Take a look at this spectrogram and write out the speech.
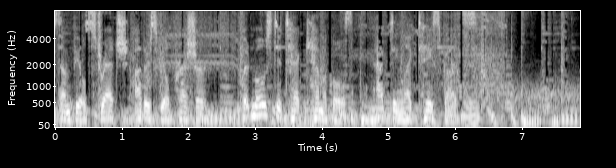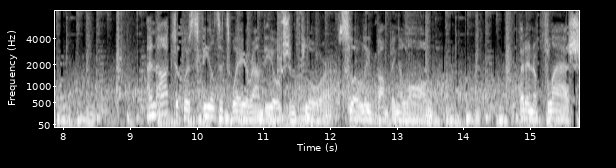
Some feel stretch, others feel pressure, but most detect chemicals acting like taste buds. An octopus feels its way around the ocean floor, slowly bumping along. But in a flash,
